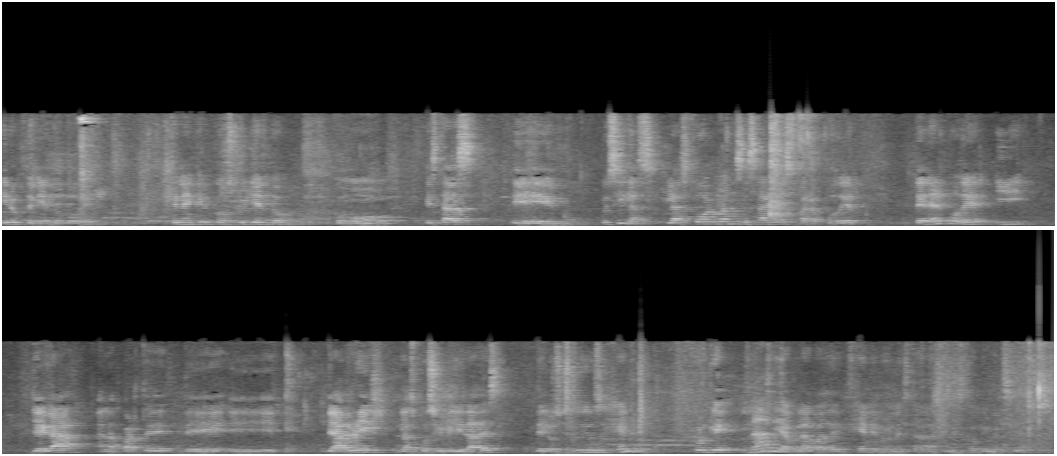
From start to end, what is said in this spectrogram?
ir obteniendo poder, tenían que ir construyendo como estas, eh, pues sí, las, las formas necesarias para poder tener poder y llegar a la parte de, eh, de abrir las posibilidades de los estudios de género, porque nadie hablaba de género en esta, en esta universidad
